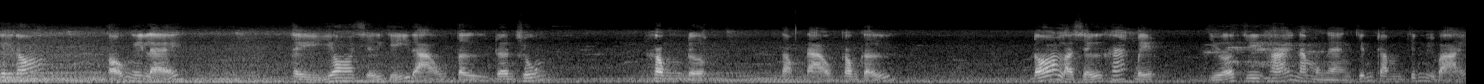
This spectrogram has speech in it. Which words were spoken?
khi đó, tổ nghi lễ thì do sự chỉ đạo từ trên xuống, không được đồng đạo công cử. Đó là sự khác biệt giữa chi thái năm 1997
